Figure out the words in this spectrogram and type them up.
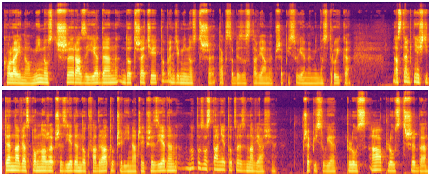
Kolejno minus 3 razy 1 do trzeciej to będzie minus 3. Tak sobie zostawiamy, przepisujemy minus trójkę. Następnie, jeśli ten nawias pomnożę przez 1 do kwadratu, czyli inaczej przez 1, no to zostanie to, co jest w nawiasie. Przepisuję plus a plus 3b.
